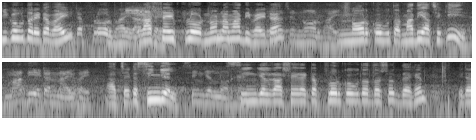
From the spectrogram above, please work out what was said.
কি কবুতর এটা ভাই? এটা ফ্লোর ভাই রাজশাহী। ফ্লোর নর না মাদি ভাই এটা? নর ভাই। নর কবুতর মাদি আছে কি? মাদি এটা নাই ভাই। আচ্ছা এটা সিঙ্গেল? সিঙ্গেল নর হ্যাঁ। সিঙ্গেল রাজশাহীর একটা ফ্লোর কবুতর দর্শক দেখেন এটা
